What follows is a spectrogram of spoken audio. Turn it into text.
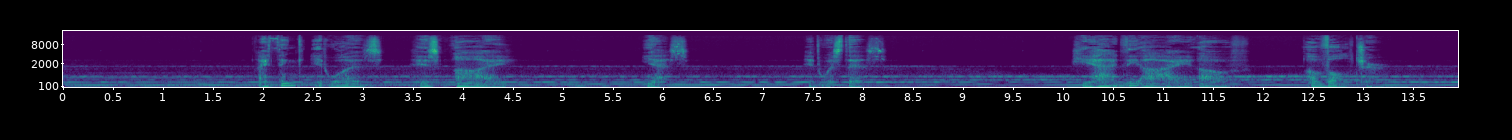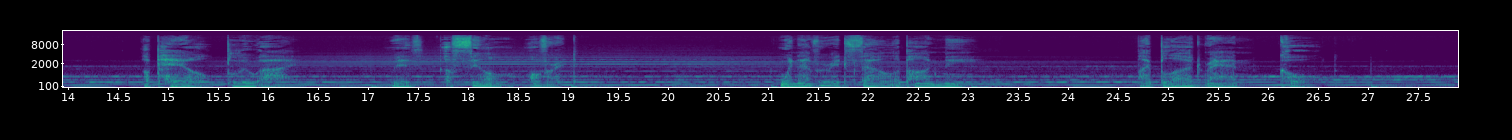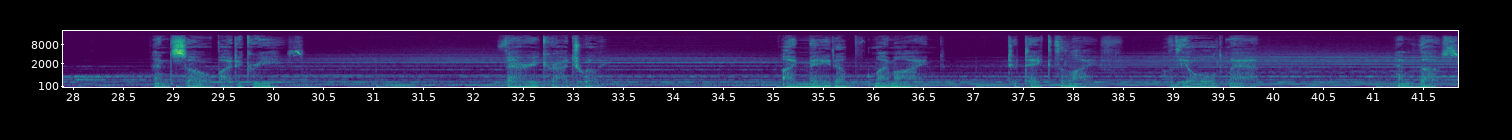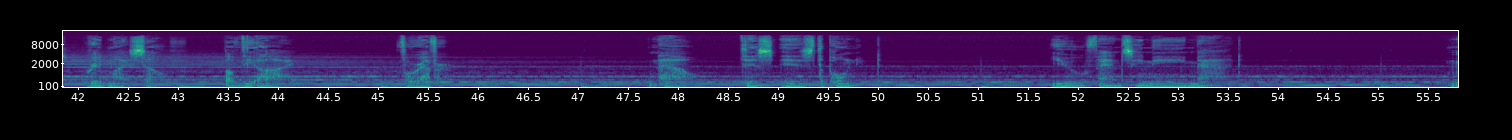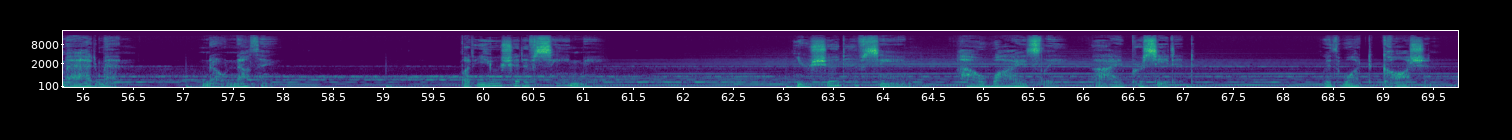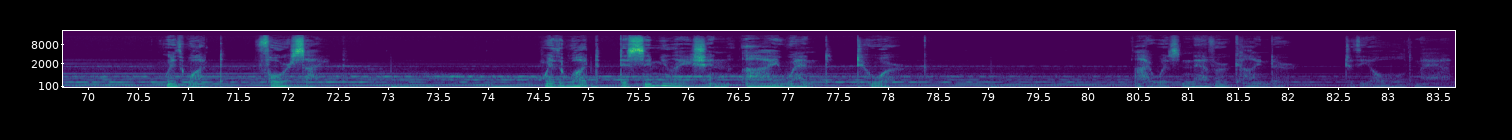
I think it was his eye. Yes, it was this. He had the eye of a vulture, a pale blue eye with a film over it. Whenever it fell upon me, my blood ran cold. And so by degrees, very gradually, I made up my mind to take the life of the old man and thus rid myself of the eye forever. Now, this is the point. You fancy me mad. Madmen know nothing. But you should have seen me. You should have seen how wisely I proceeded. With what caution, with what foresight, with what dissimulation I went to work. I was never kinder to the old man.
